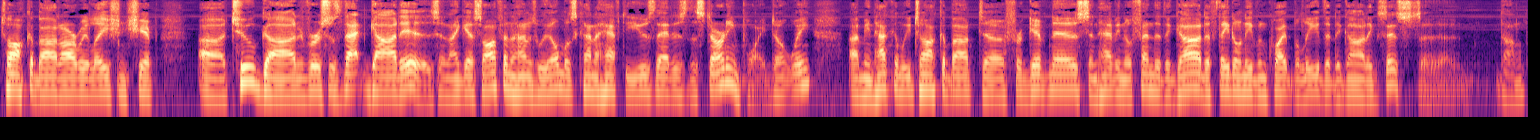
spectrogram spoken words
talk about our relationship uh, to God versus that God is. And I guess oftentimes we almost kind of have to use that as the starting point, don't we? I mean, how can we talk about uh, forgiveness and having offended a God if they don't even quite believe that a God exists, uh, Donald?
